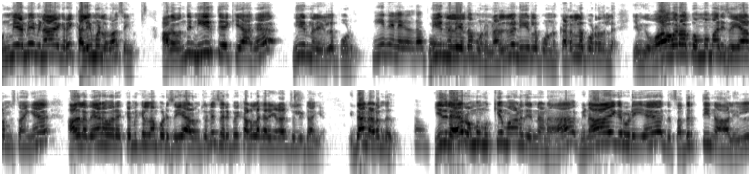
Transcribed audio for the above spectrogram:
உண்மையாலுமே விநாயகரை களிமண்ணில் தான் செய்யணும். அதை வந்து நீர் தேக்கியாக நீர்நிலைகளில் போடணும். நீர்நிலைகள் தான். நீர்நிலையில் தான் போடணும். நல்ல நீர்ல போடணும். கடல்ல போடுறது இல்ல இவங்க ஓவரா பொம்மை மாதிரி செய்ய ஆரம்பிச்சிட்டாங்க. அதுல வேற வேற கெமிக்கல்லாம் போட்டு செய்ய ஆரம்பிச்சோடனே சரி போய் கடல்ல கரைங்கடான்னு சொல்லிட்டாங்க. இதான் நடந்தது. இதுல ரொம்ப முக்கியமானது என்னன்னா விநாயகருடைய இந்த சதுர்த்தி நாளில்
